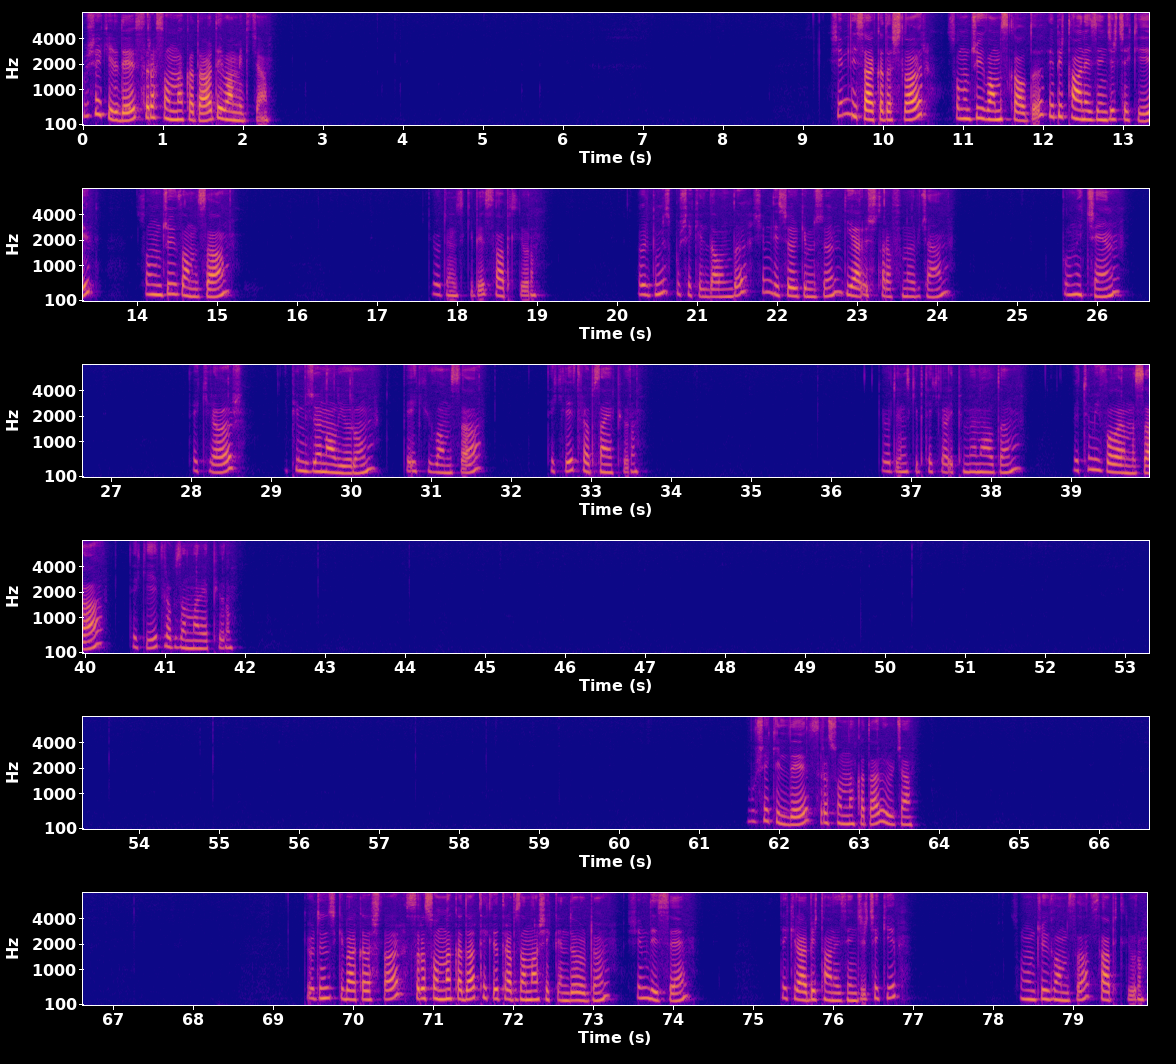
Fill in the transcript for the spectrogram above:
Bu şekilde sıra sonuna kadar devam edeceğim. Şimdi ise arkadaşlar sonuncu yuvamız kaldı ve bir tane zincir çekip sonuncu yuvamıza gördüğünüz gibi sabitliyorum. Örgümüz bu şekilde alındı. Şimdi ise örgümüzün diğer üst tarafını öreceğim. Bunun için tekrar ipimizi ön alıyorum ve ilk yuvamıza tekli trabzan yapıyorum. Gördüğünüz gibi tekrar ipimi ön aldım ve tüm yuvalarımıza tekli trabzanlar yapıyorum. Bu şekilde sıra sonuna kadar öreceğim. Gördüğünüz gibi arkadaşlar sıra sonuna kadar tekli trabzanlar şeklinde ördüm. Şimdi ise tekrar bir tane zincir çekip sonuncu yuvamıza sabitliyorum.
